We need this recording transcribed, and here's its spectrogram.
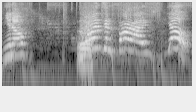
You know? Uh, Ones and fives. Yo.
